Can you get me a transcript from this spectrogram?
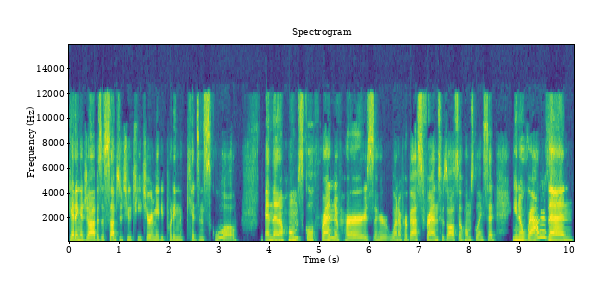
getting a job as a substitute teacher and maybe putting the kids in school. And then a mm-hmm. homeschool friend of hers, her one of her best friends who's also homeschooling said, you know, rather than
